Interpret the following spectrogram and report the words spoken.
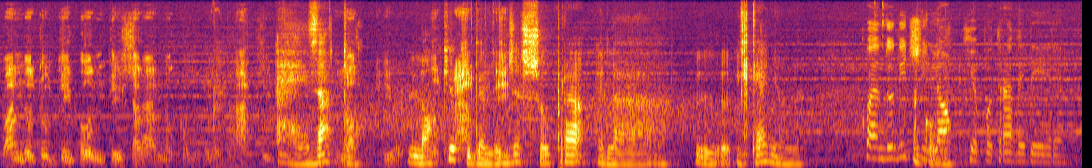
Quando tutti i ponti saranno completati, Eh, esatto. L'occhio che galleggia sopra la- il canyon. Quando dici Ancora. l'occhio potrà vedere,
